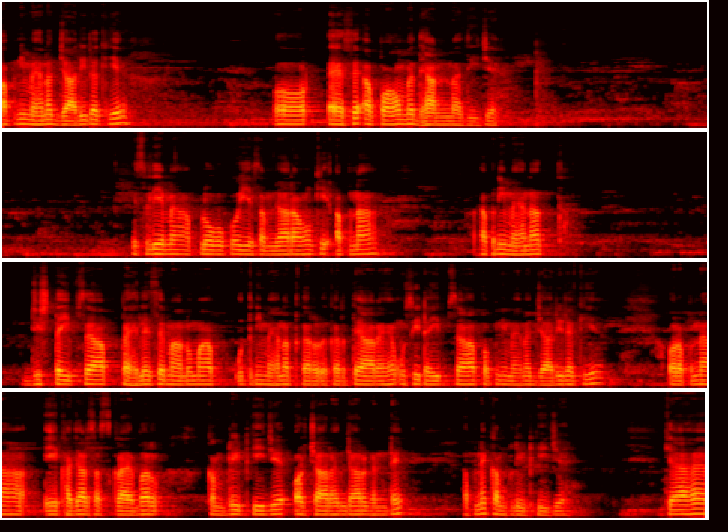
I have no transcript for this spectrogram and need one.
अपनी मेहनत जारी रखिए और ऐसे अफवाहों में ध्यान ना दीजिए। इसलिए मैं आप लोगों को ये समझा रहा हूँ कि अपना, अपनी मेहनत, जिस टाइप से आप पहले से मालूम आप उतनी मेहनत कर, करते आ रहे हैं, उसी टाइप से आप अपनी मेहनत जारी रखिए और अपना एक हज़ार सब्सक्राइबर कंप्लीट कीजिए और चार हज़ार घंटे अपने कंप्लीट कीजिए। क्या है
